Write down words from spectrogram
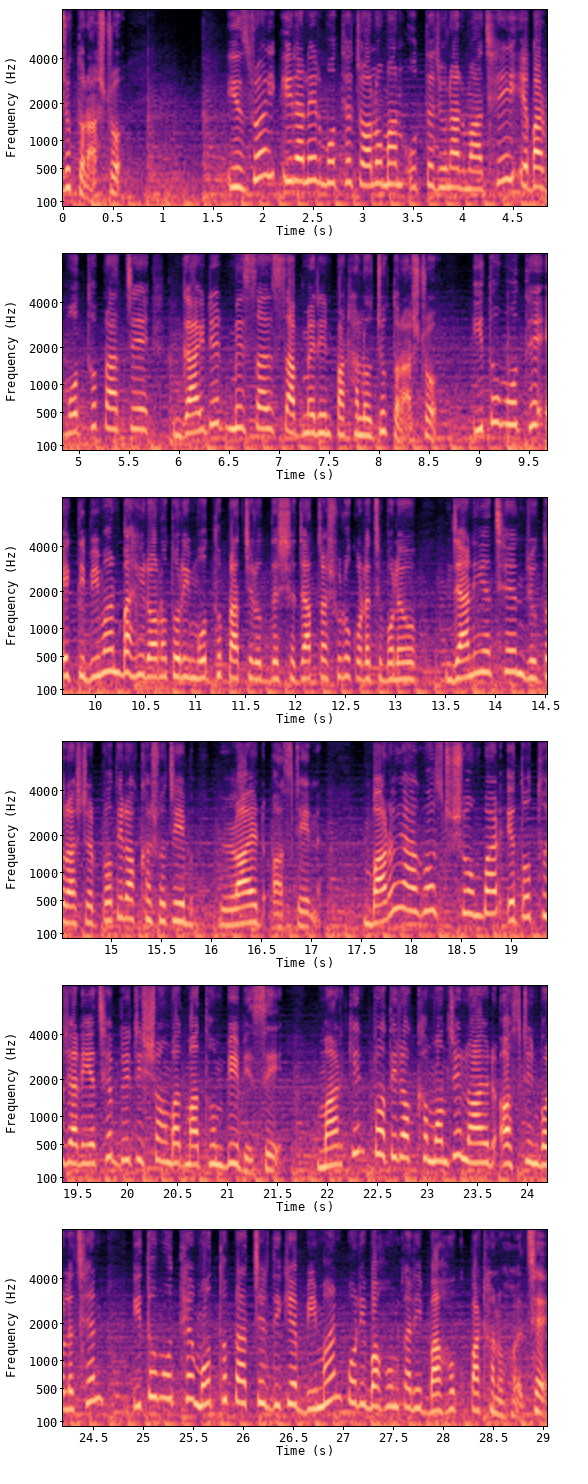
যুক্তরাষ্ট্র। ইসরায়েল ইরানের মধ্যে চলমান উত্তেজনার মাঝেই এবার মধ্যপ্রাচ্যে গাইডেড মিসাইল সাবমেরিন পাঠালো যুক্তরাষ্ট্র। ইতোমধ্যে একটি বিমানবাহী রণতরী মধ্যপ্রাচ্যের উদ্দেশ্যে যাত্রা শুরু করেছে বলেও জানিয়েছেন যুক্তরাষ্ট্রের প্রতিরক্ষা সচিব লয়েড অস্টিন। বারোই আগস্ট সোমবার এ তথ্য জানিয়েছে ব্রিটিশ সংবাদ মাধ্যম বিবিসি। মার্কিন প্রতিরক্ষা মন্ত্রী লয়েড অস্টিন বলেছেন, ইতোমধ্যে মধ্যপ্রাচ্যের দিকে বিমান পরিবহনকারী বাহক পাঠানো হয়েছে।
